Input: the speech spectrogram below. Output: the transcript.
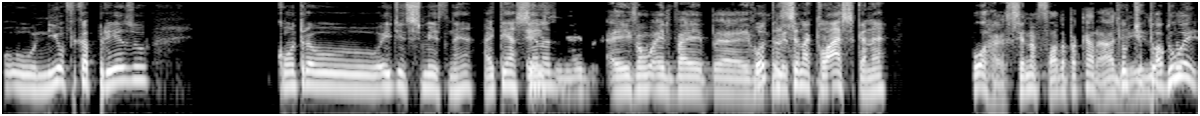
o Neo fica preso contra o Agent Smith, né? Aí tem a cena, Sim, sim, aí- vão, ele vai. é, aí vão outra pro cena clássica, né? Porra, cena foda pra caralho. Tipo logo- duas,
